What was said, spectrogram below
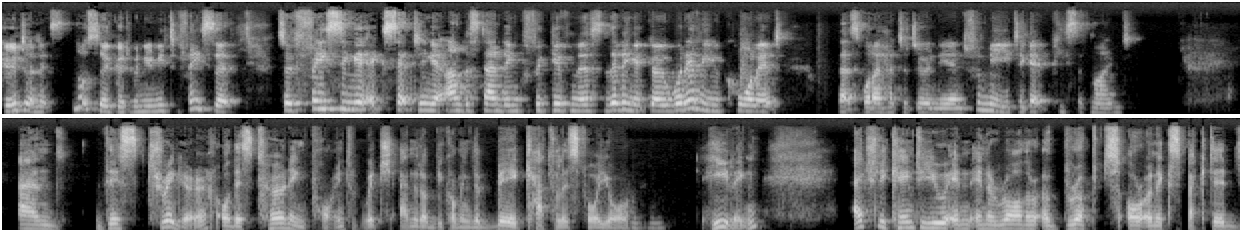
good, and it's not so good when you need to face it. So facing it, accepting it, understanding, forgiveness, letting it go, whatever you call it, that's what I had to do in the end for me to get peace of mind. And this trigger or this turning point, which ended up becoming the big catalyst for your mm-hmm. healing, actually came to you in, in a rather abrupt or unexpected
